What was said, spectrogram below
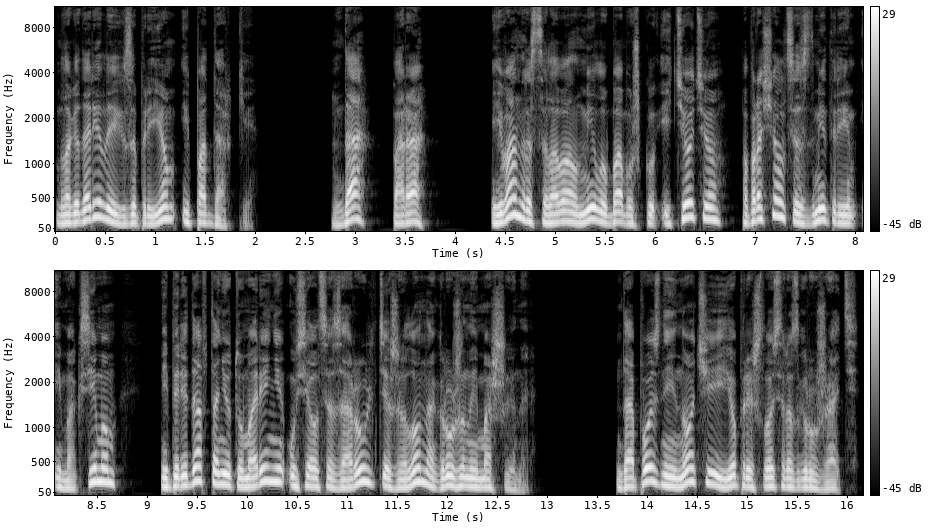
благодарила их за прием и подарки. «Да, пора». Иван расцеловал Милу, бабушку и тетю, попрощался с Дмитрием и Максимом и, передав Танюту Марине, уселся за руль тяжело нагруженной машины. До поздней ночи ее пришлось разгружать.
